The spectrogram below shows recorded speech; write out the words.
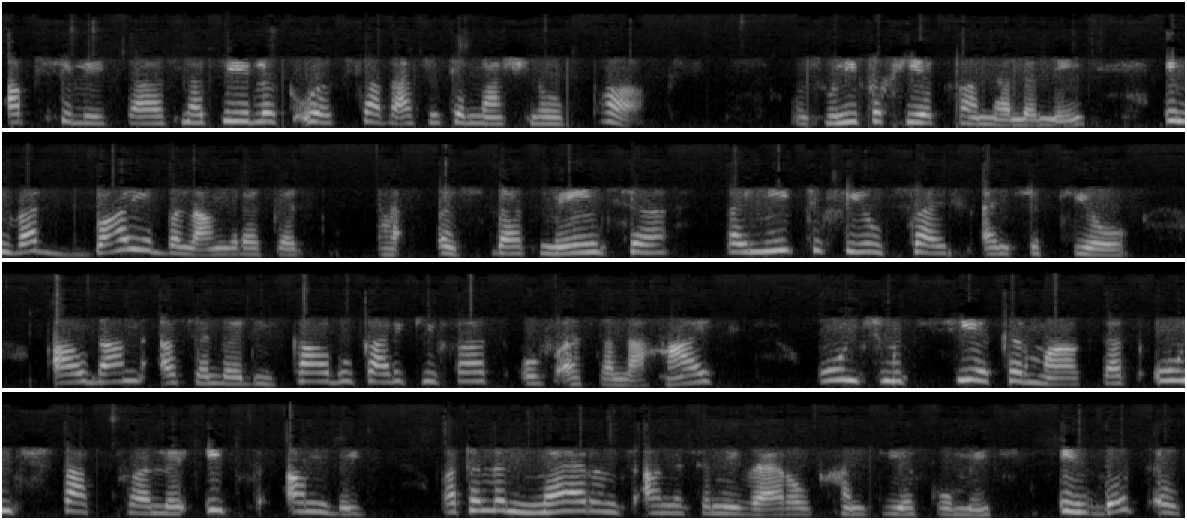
Absoluut. Daar's natuurlik ook South African National Park Ons moenie vergeet van hulle nie. En wat baie belangrik is, uh, is dat mense they need to feel safe and secure. Al dan as hulle die kabelkarretjie vat of as hulle hike, ons moet seker maak dat ons stad vir hulle iets aanbied wat hulle nêrens anders in die wêreld gaan teekom nie. En dit is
